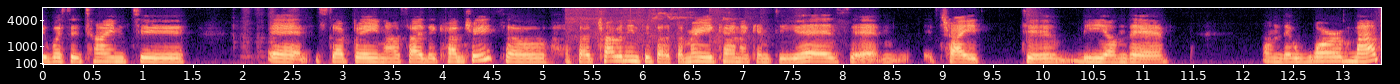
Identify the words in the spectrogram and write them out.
it was the time to uh, start playing outside the country. So I started traveling to South America and I came to US and tried to be on the on the world map.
